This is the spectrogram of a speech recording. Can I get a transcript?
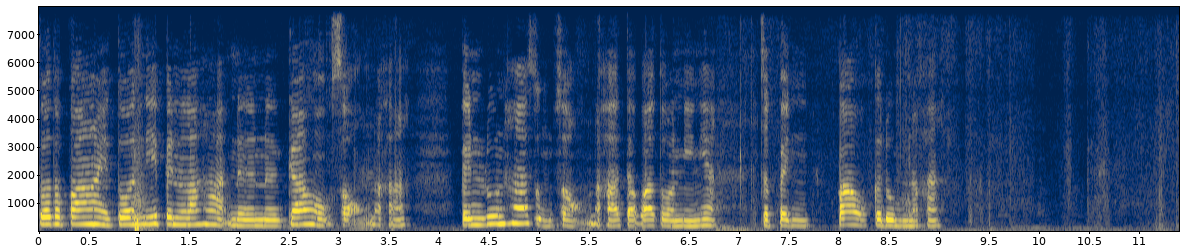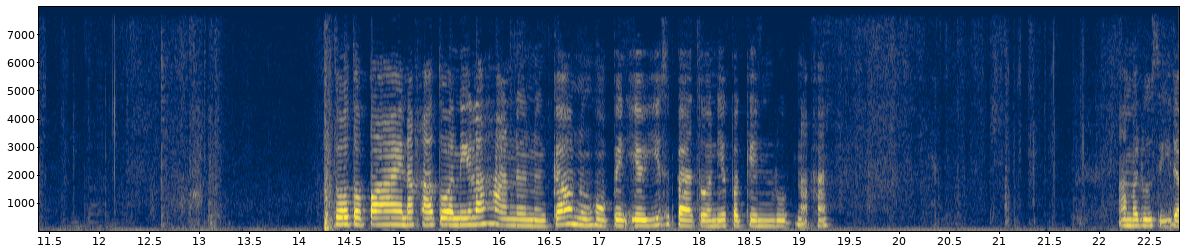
ตัวต่อไปตัวนี้เป็นรหัสหนึ่งหนึ่งเก้าหกสองนะคะ เป็นรุ่นห้าสูงสองนะคะ แต่ว่าตัวนี้เนี่ยจะเป็นเป้ากระดุมนะคะ ตัวต่อไปนะคะ ตัวนี้รหัสหนึ่งหนึ่งเก้าหนึ่งหกเป็นเอลยี่สิบแปดตัวนี้ประเก็นหลุดนะคะเอามาดูสีด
